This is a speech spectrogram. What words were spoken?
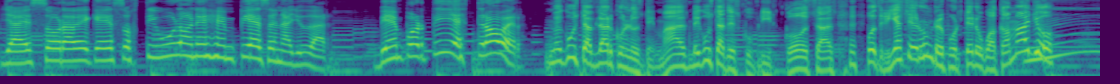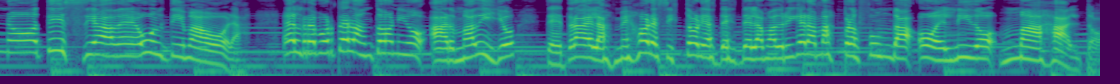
Ya es hora de que esos tiburones empiecen a ayudar. Bien por ti, Strover. Me gusta hablar con los demás, me gusta descubrir cosas. Podría ser un reportero guacamayo. Noticia de última hora. El reportero Antonio Armadillo te trae las mejores historias desde la madriguera más profunda o el nido más alto.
